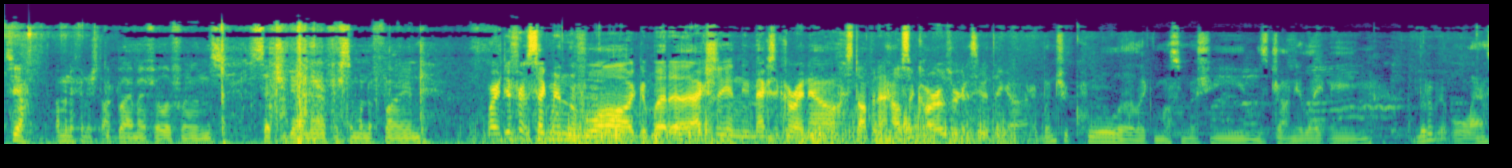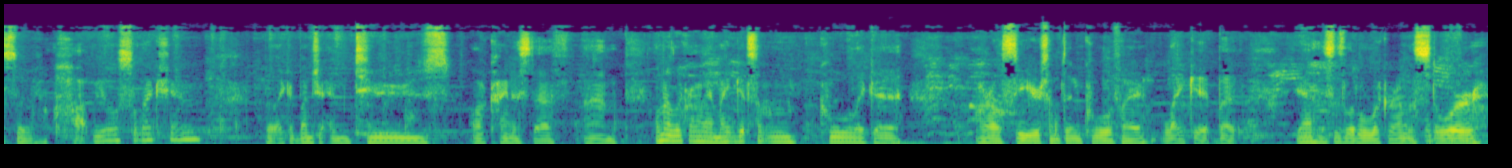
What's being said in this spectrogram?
So yeah, I'm gonna finish talking. Goodbye, my fellow friends. Set you down there for someone to find. All right, different segment in the vlog, but uh, actually in New Mexico right now, stopping at House of Cars. We're gonna see what they got. A bunch of cool uh, like muscle machines, Johnny Lightning, a little bit less of Hot Wheels selection, but like a bunch of M2s, all kind of stuff. Um, I'm gonna look around. I might get something cool like a RLC or something cool if I like it. But yeah, this is a little look around the store.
